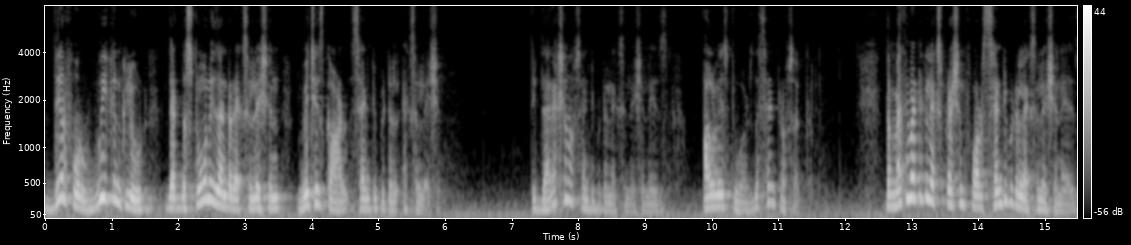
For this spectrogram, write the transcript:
Therefore, we conclude that the stone is under acceleration, which is called centripetal acceleration. The direction of centripetal acceleration is always towards the center of circle. The mathematical expression for centripetal acceleration is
